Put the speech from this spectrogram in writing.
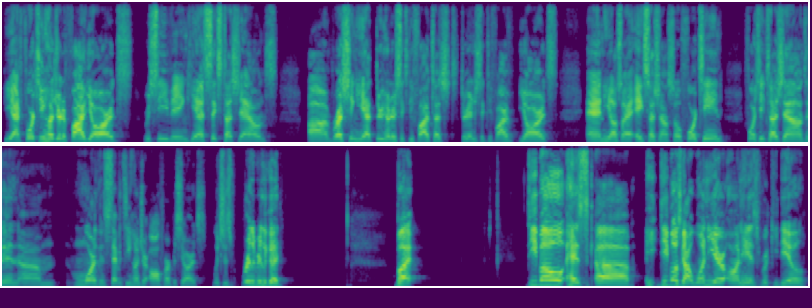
He had 1,405 yards receiving. He had six touchdowns. Uh, rushing, he had 365 touch, 365 yards, and he also had eight touchdowns. So 14, 14 touchdowns and um, more than 1,700 all-purpose yards, which is really, really good. But Deebo has uh, he, Deebo's got one year on his rookie deal,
